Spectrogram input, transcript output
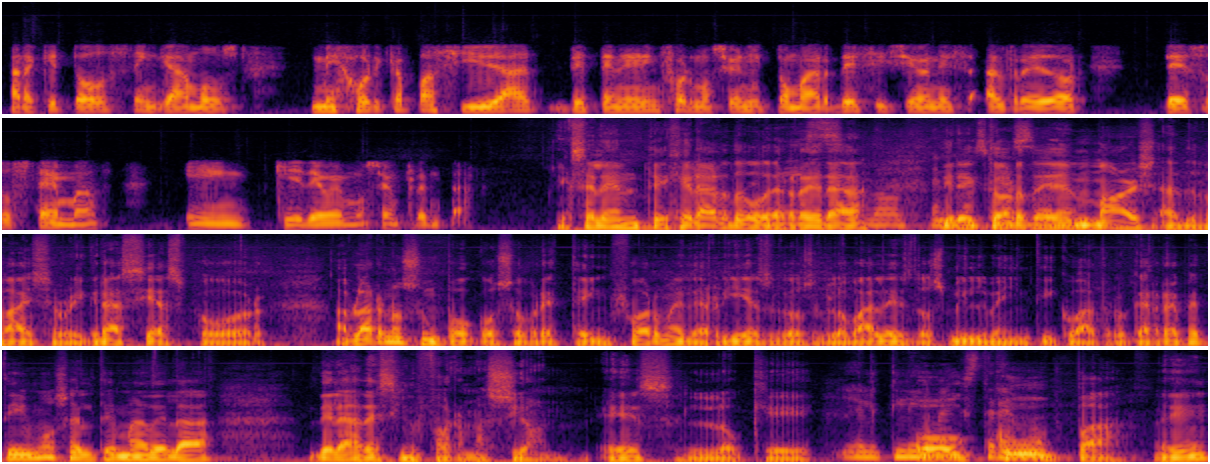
para que todos tengamos mejor capacidad de tener información y tomar decisiones alrededor de esos temas en que debemos enfrentar. Excelente, Gerardo Herrera, director de Marsh Advisory. Gracias por hablarnos un poco sobre este informe de riesgos globales 2024, que repetimos, el tema de la, de la desinformación es lo que ocupa ¿eh?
